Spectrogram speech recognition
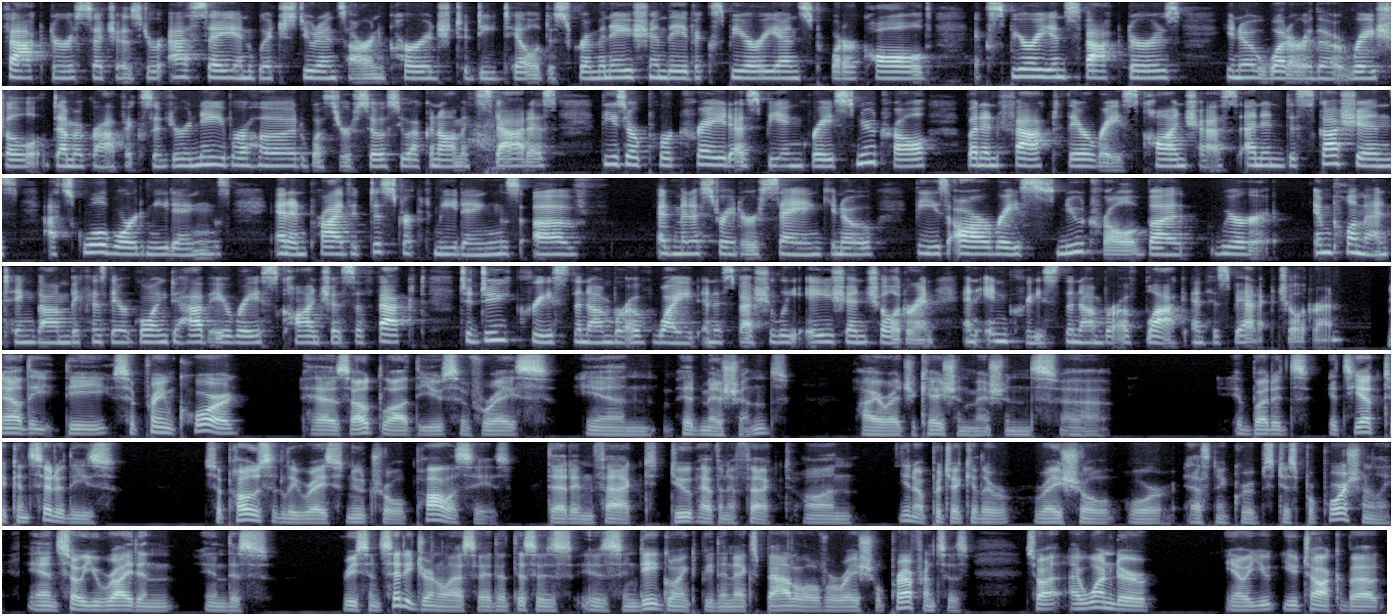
factors such as your essay, in which students are encouraged to detail discrimination they've experienced, what are called experience factors. You know, what are the racial demographics of your neighborhood? What's your socioeconomic status? These are portrayed as being race neutral, but in fact, they're race conscious. And in discussions at school board meetings and in private district meetings of administrators saying, you know, these are race neutral, but we're implementing them because they're going to have a race conscious effect to decrease the number of white and especially Asian children and increase the number of black and Hispanic children. Now, the, the Supreme Court has outlawed the use of race in admissions, higher education missions, uh, but it's it's yet to consider these supposedly race neutral policies that in fact do have an effect on you know particular racial or ethnic groups disproportionately. And so you write in in this recent city journal essay that this is is indeed going to be the next battle over racial preferences. So i, I wonder you know you you talk about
